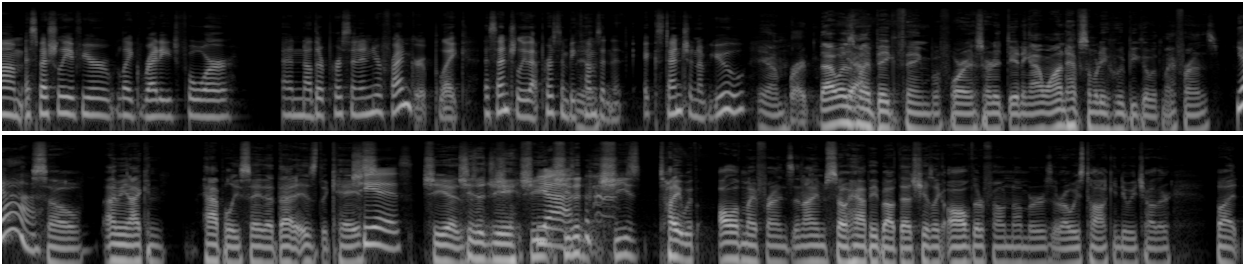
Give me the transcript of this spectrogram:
um, especially if you're like ready for another person in your friend group. Like essentially, that person becomes an extension of you. Yeah. Right. That was Yeah. my big thing before I started dating. I wanted to have somebody who would be good with my friends. Yeah, So, I mean, I can happily say that that is the case. she is. She is. She's a G. She, she Yeah. she's a she's tight with all of my friends, and I'm so happy about that. She has like all of their phone numbers. They're always talking to each other. But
